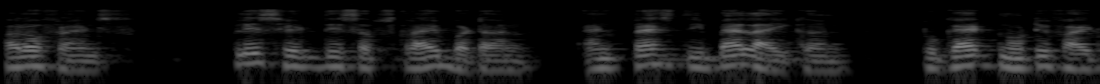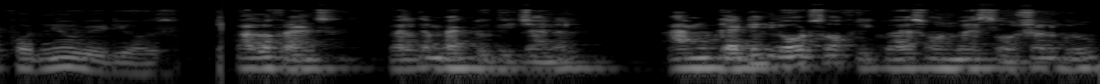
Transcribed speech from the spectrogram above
Hello friends, please hit the subscribe button and press the bell icon to get notified for new videos. Hello friends, welcome back to the channel. I'm getting lots of requests on my social group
